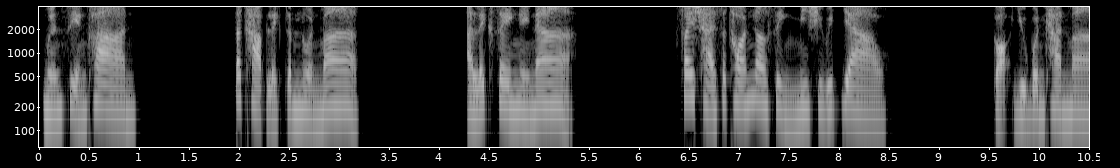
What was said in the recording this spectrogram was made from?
เหมือนเสียงคลาน ตะขาบเหล็กจำนวนมาก อเล็กเซงเงยหน้า ไฟฉายสะท้อนเงาสิ่งมีชีวิตยาว เกาะอยู่บนคานไม้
